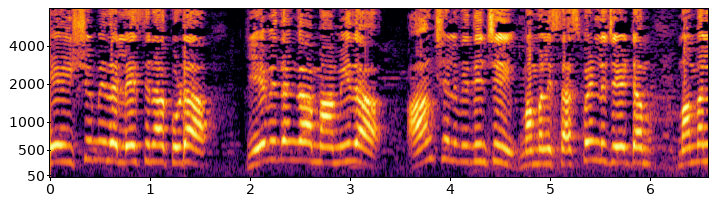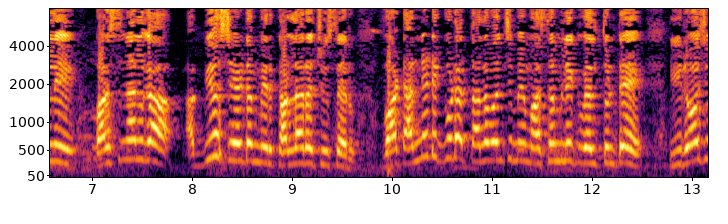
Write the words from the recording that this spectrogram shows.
ఏ ఇష్యూ మీద లేసినా కూడా ఏ విధంగా మా మీద ఆంక్షలు విధించి మమ్మల్ని సస్పెండ్లు చేయడం మమ్మల్ని పర్సనల్గా అబ్యూస్ చేయడం మీరు కళ్ళారా చూశారు. వాటన్నిటికి కూడా తల వంచి మేము అసెంబ్లీకి వెళ్తుంటే ఈ రోజు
